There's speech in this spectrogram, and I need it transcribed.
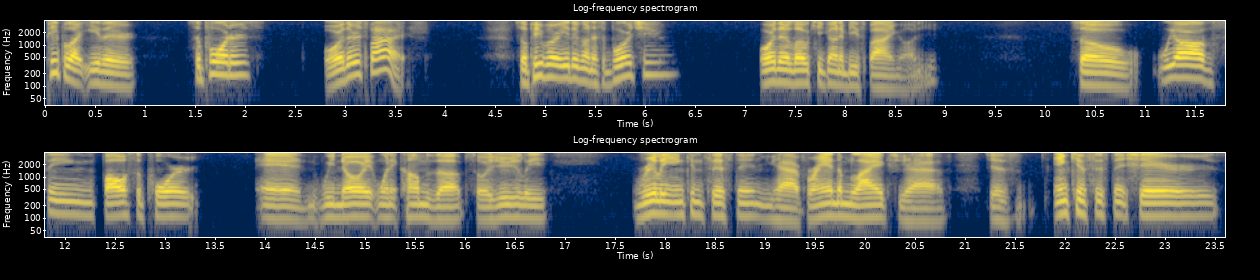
people are either supporters or they're spies. So people are either going to support you or they're low key going to be spying on you. So we all have seen false support and we know it when it comes up. So it's usually really inconsistent. You have random likes, you have just inconsistent shares.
